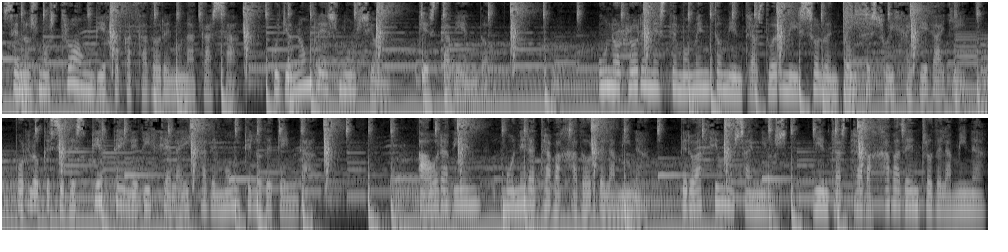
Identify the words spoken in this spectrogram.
se nos mostró a un viejo cazador en una casa, cuyo nombre es Munsion, que está viendo un horror en este momento mientras duerme y solo entonces su hija llega allí, por lo que se despierta y le dice a la hija de Mon que lo detenga. Ahora bien, Mon era trabajador de la mina, pero hace unos años, mientras trabajaba dentro de la mina,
